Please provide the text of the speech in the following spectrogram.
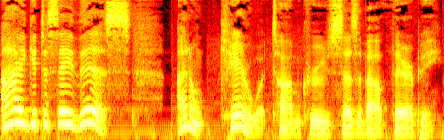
I get to say this. I don't care what Tom Cruise says about therapy.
